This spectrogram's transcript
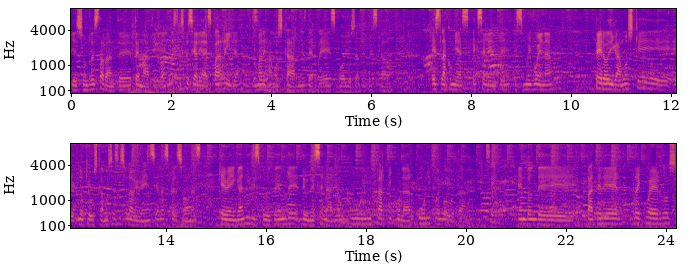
y es un restaurante temático. Nuestra especialidad es parrilla, nosotros manejamos carnes de res, pollo, cerdo y pescado. Es, la comida es excelente, es muy buena, pero digamos que eh, lo que buscamos es eso, la vivencia de las personas que vengan y disfruten de, de un escenario muy particular, único en Bogotá. en donde va a tener recuerdos,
